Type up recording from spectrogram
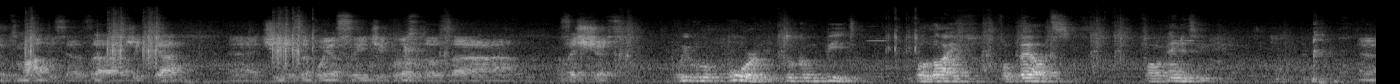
Щоб змагатися за життя, е, чи за пояси, чи просто за, за щось. We were born to compete for life, for belts, for anything. Е,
